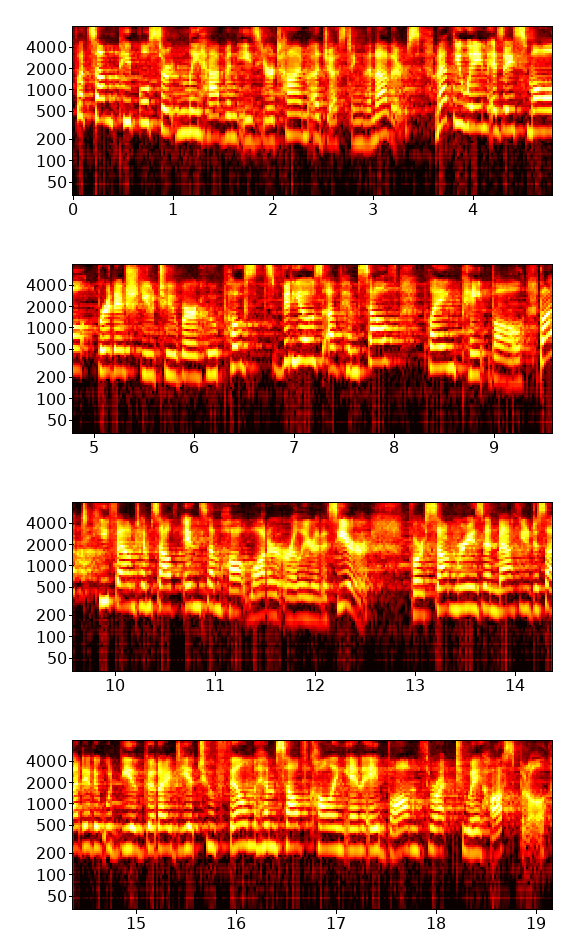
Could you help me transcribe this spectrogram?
but some people certainly have have an easier time adjusting than others. Matthew Wayne is a small British YouTuber who posts videos of himself playing paintball, but he found himself in some hot water earlier this year. For some reason, Matthew decided it would be a good idea to film himself calling in a bomb threat to a hospital.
